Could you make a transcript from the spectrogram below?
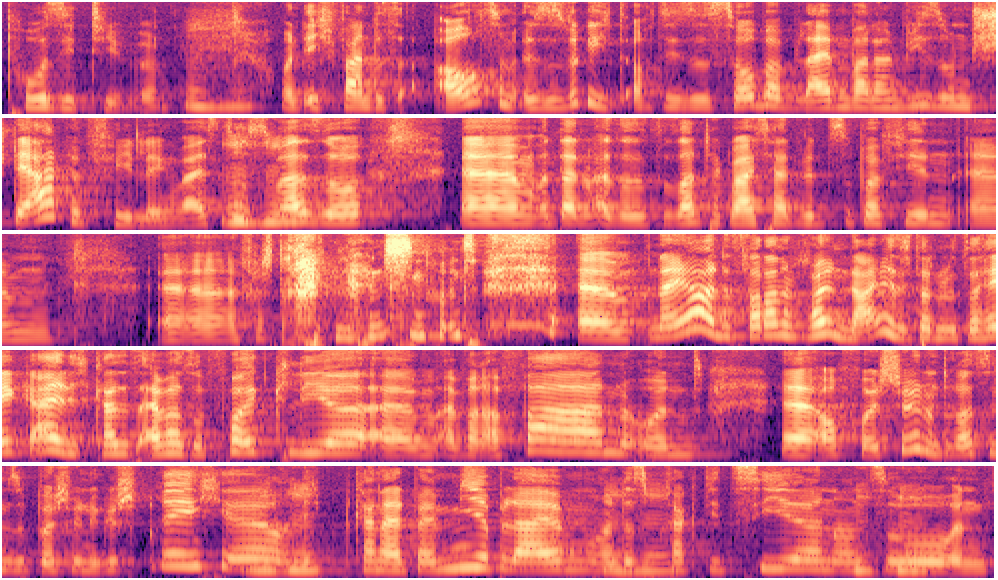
Positive. Mhm. Und ich fand es auch, zum, es ist wirklich auch dieses Soberbleiben war dann wie so ein Stärke-Feeling, weißt du? Es mhm. war so, ähm, und dann, also Sonntag war ich halt mit super vielen ähm, äh, verstrahlten Menschen. Und ähm, naja, das war dann voll nice. Ich dachte mir so, hey geil, ich kann jetzt einfach so voll clear ähm, einfach erfahren und äh, auch voll schön und trotzdem super schöne Gespräche mhm. und ich kann halt bei mir bleiben und mhm. das praktizieren und mhm. so und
